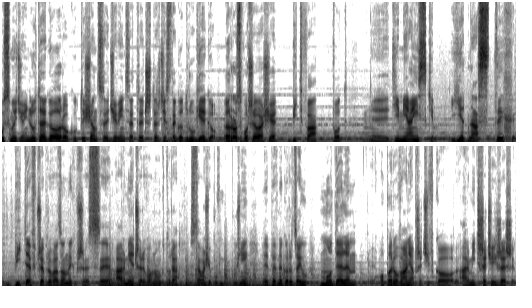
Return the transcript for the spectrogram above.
8 dzień lutego roku 1942 rozpoczęła się bitwa pod e, Diemiańskiem. Jedna z tych bitew przeprowadzonych przez e, Armię Czerwoną, która stała się później e, pewnego rodzaju modelem operowania przeciwko armii III Rzeszy.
